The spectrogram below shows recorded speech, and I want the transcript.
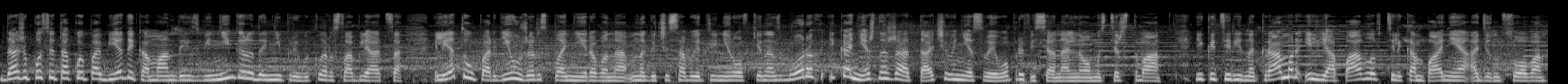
Даже после такой победы команда из Венигорода не привыкла расслабляться. Лето у парней уже распланировано. Многочасовые тренировки на сборах и, конечно же, оттачивание своего профессионального мастерства. Екатерина Крамер, Илья Павлов, телекомпания «Одинцова».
